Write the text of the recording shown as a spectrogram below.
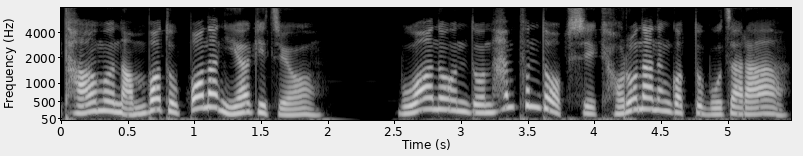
다음은 안 봐도 뻔한 이야기지요. 모아놓은 돈 한 푼도 없이 결혼하는 것도 모자라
